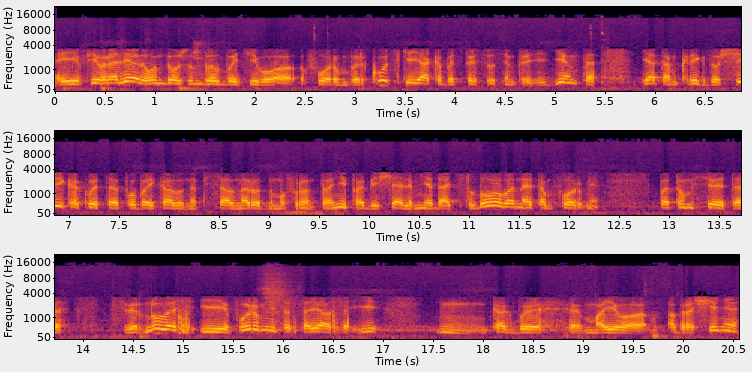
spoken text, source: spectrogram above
И в феврале он должен был быть его форум в Иркутске, якобы с присутствием президента. Я там крик души какой-то по Байкалу написал Народному фронту. Они пообещали мне дать слово на этом форуме. Потом все это свернулось, и форум не состоялся. И как бы мое обращение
